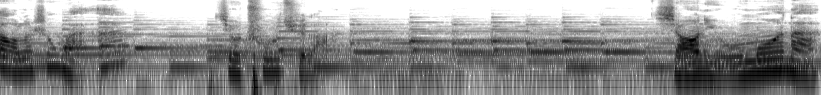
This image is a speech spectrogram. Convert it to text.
道了声晚安，就出去了。小女巫莫娜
